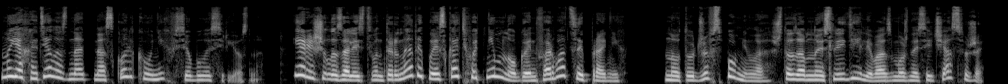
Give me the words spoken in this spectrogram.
но я хотела знать, насколько у них все было серьезно. Я решила залезть в интернет и поискать хоть немного информации про них, но тут же вспомнила, что за мной следили, возможно, сейчас уже.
